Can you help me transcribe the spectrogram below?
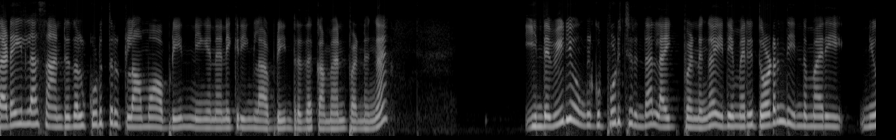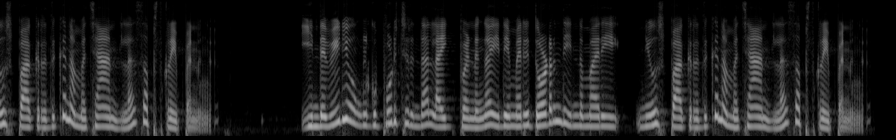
தடையில்லா சான்றிதழ் கொடுத்துருக்கலாமோ அப்படின்னு நீங்கள் நினைக்கிறீங்களா அப்படின்றத கமெண்ட் பண்ணுங்கள் இந்த வீடியோ உங்களுக்கு பிடிச்சிருந்தா லைக் பண்ணுங்கள் இதேமாரி தொடர்ந்து இந்த மாதிரி நியூஸ் பார்க்குறதுக்கு நம்ம சேனலை சப்ஸ்கிரைப் பண்ணுங்கள் இந்த வீடியோ உங்களுக்கு பிடிச்சிருந்தா லைக் பண்ணுங்கள் இதேமாரி தொடர்ந்து இந்த மாதிரி நியூஸ் பார்க்குறதுக்கு நம்ம சேனலை சப்ஸ்கிரைப் பண்ணுங்கள்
